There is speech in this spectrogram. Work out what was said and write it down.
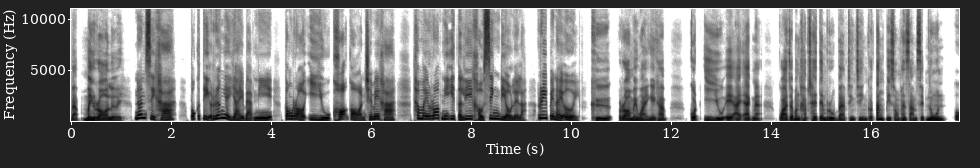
แบบไม่รอเลย นั่นสิคะ ปกติเรื่องใหญ่ ๆ แบบนี้ต้องรอ EU เคาะก่อนใช่ไหมคะทำไมรอบนี้อิตาลีเขาซิ่งเดี่ยวเลยล่ะ รีบไปไหนเอ่ย คือรอไม่ไหวไงครับ กฎ EU AI Act น่ะกว่าจะบังคับใช้เต็มรูปแบบจริง ๆ ก็ตั้งปี 2030 นู่น โอ้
